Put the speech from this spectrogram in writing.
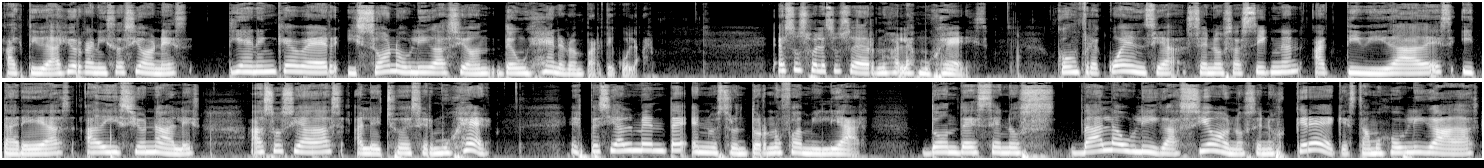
actividades y organizaciones tienen que ver y son obligación de un género en particular. Eso suele sucedernos a las mujeres. Con frecuencia se nos asignan actividades y tareas adicionales asociadas al hecho de ser mujer, especialmente en nuestro entorno familiar, donde se nos da la obligación o se nos cree que estamos obligadas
